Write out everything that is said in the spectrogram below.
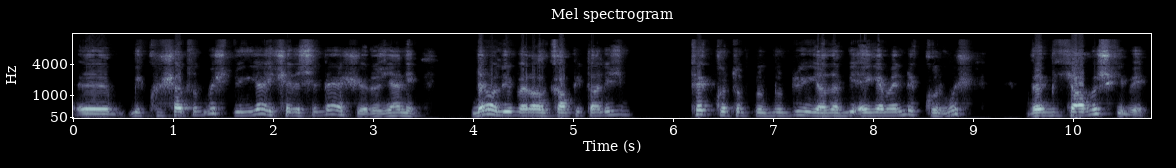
e, bir kuşatılmış dünya içerisinde yaşıyoruz. Yani neoliberal kapitalizm tek kutuplu bu dünyada bir egemenlik kurmuş ve bir kabus gibi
